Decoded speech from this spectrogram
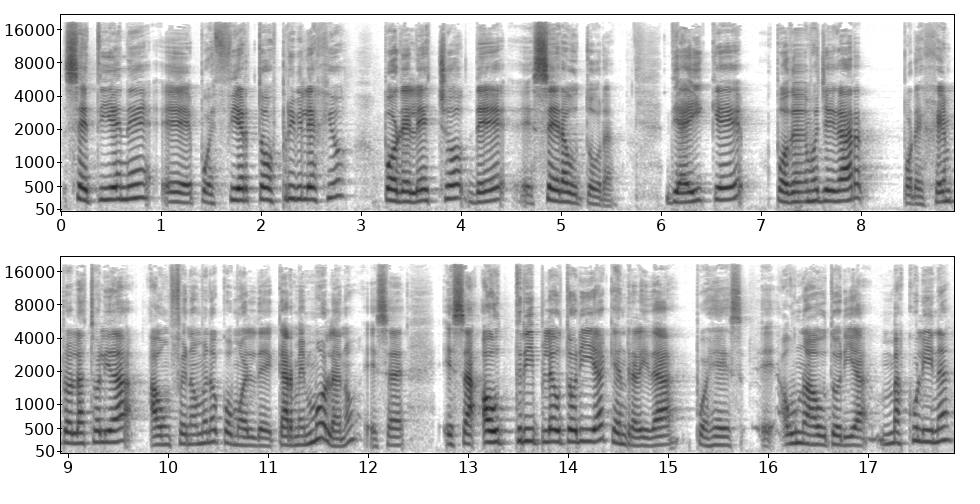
se tiene eh, pues ciertos privilegios por el hecho de eh, ser autora. De ahí que podemos llegar, por ejemplo, en la actualidad, a un fenómeno como el de Carmen Mola, ¿no? Esa, triple autoría que en realidad pues es eh, una autoría masculina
